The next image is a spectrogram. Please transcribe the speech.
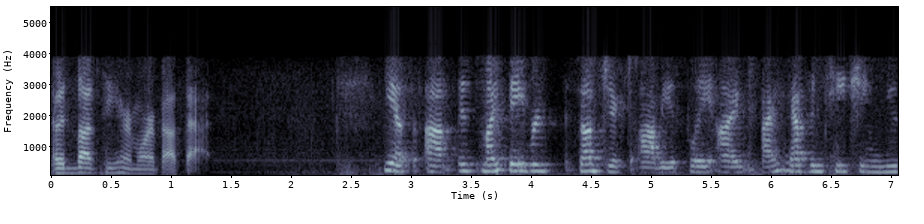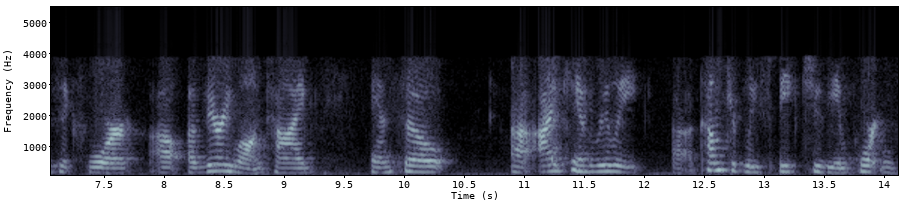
I would love to hear more about that. Yes, uh, it's my favorite subject. Obviously, I I have been teaching music for a, a very long time, and so uh, I can really uh, comfortably speak to the importance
